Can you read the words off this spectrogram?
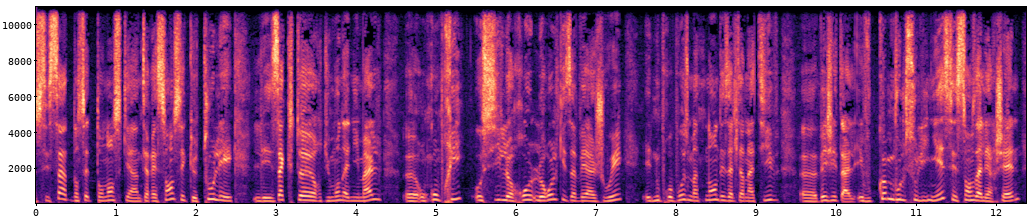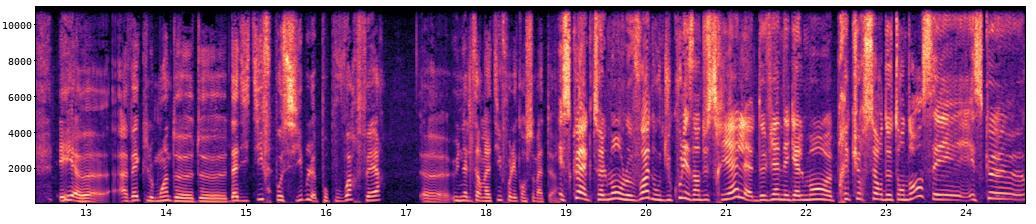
c'est ça dans cette tendance qui est intéressant, c'est que tous les, acteurs du monde animal euh, ont compris aussi le rôle qu'ils avaient à jouer et nous proposent maintenant des alternatives euh, végétales. Et vous, comme vous le soulignez, c'est sans allergènes et euh, avec le moins de- de- d'additifs possible pour pouvoir faire euh, une alternative pour les consommateurs. Est-ce que actuellement on le voit donc du coup les industriels deviennent également euh, précurseurs de tendance et est-ce que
